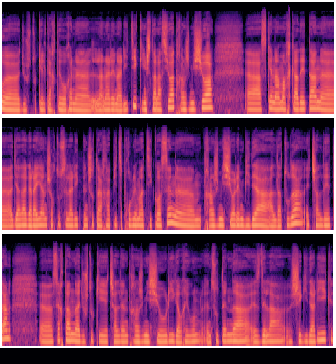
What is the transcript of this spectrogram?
uh, justuki elkarte horren uh, lanaren aritik, instalazioa, transmisioa, uh, azken amarkadetan, uh, diada garaian sortu zelarik pentsuta rapitz problematikoa zen, uh, transmisioaren bidea aldatu da, etxaldeetan, uh, zertan da justuki etxalden transmisio hori gaur egun entzuten da, ez dela segidarik,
